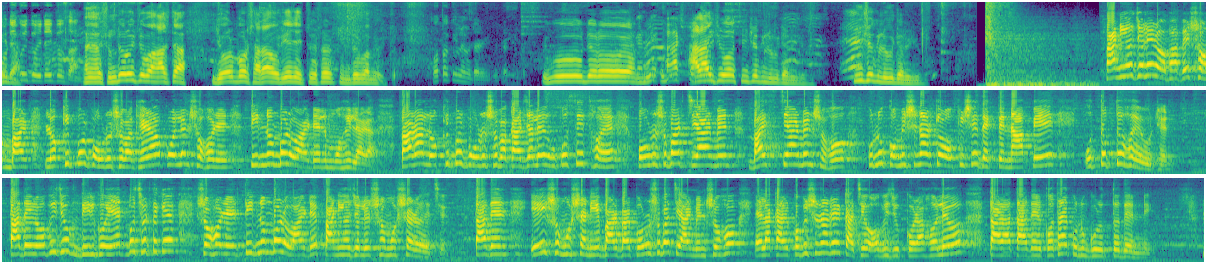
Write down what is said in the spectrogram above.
হ্যাঁ সুন্দর হইতো বা কাজটা। জ্বর বর সারা হরিয়ে যাইতো সব সুন্দরভাবে হইতো। কত কিলোমিটার ধরো আড়াইশো তিনশো কিলোমিটার তিনশো কিলোমিটার পানীয় জলের অভাবে সোমবার লক্ষ্মীপুর পৌরসভা ঘেরাও করলেন শহরের তিন নম্বর ওয়ার্ডের মহিলারা। তারা লক্ষ্মীপুর পৌরসভা কার্যালয়ে উপস্থিত হয়ে পৌরসভার চেয়ারম্যান ভাইস চেয়ারম্যান সহ কোনো কমিশনারকে অফিসে দেখতে না পেয়ে উত্তপ্ত হয়ে ওঠেন। তাদের অভিযোগ দীর্ঘ এক বছর থেকে শহরের তিন নম্বর ওয়ার্ডে পানীয় জলের সমস্যা রয়েছে। তাদের এই সমস্যা নিয়ে বারবার পৌরসভা চেয়ারম্যান সহ এলাকার কমিশনারের কাছে অভিযোগ করা হলেও তারা তাদের কথায় কোনো গুরুত্ব দেননি।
